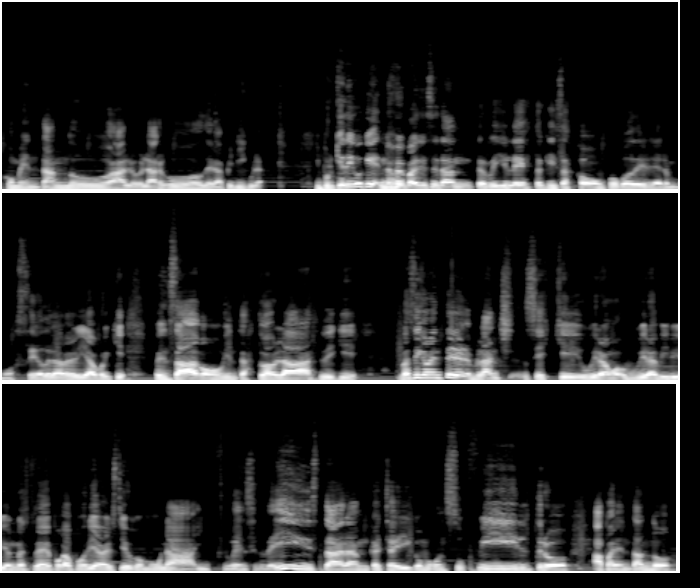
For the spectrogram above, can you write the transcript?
comentando a lo largo de la película. ¿Y por qué digo que no me parece tan terrible esto? Quizás como un poco del hermoseo de la realidad, porque pensaba como mientras tú hablabas de que Básicamente, Blanche, si es que hubiéramos, hubiera vivido en nuestra época, podría haber sido como una influencer de Instagram, ¿cachai? Como con su filtro, aparentando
